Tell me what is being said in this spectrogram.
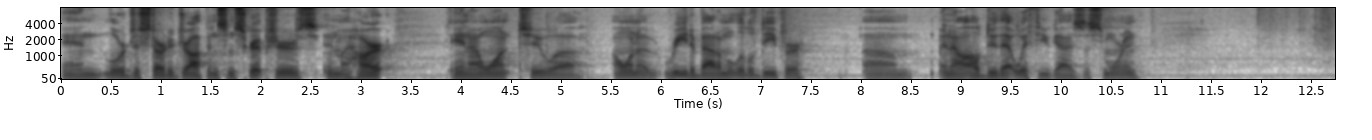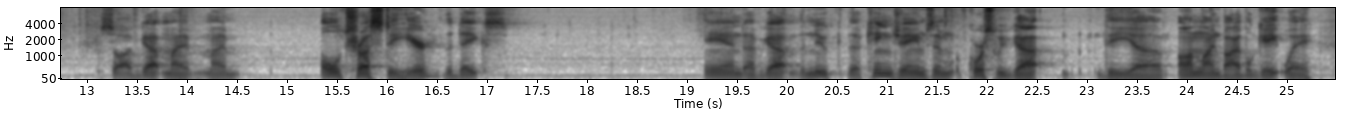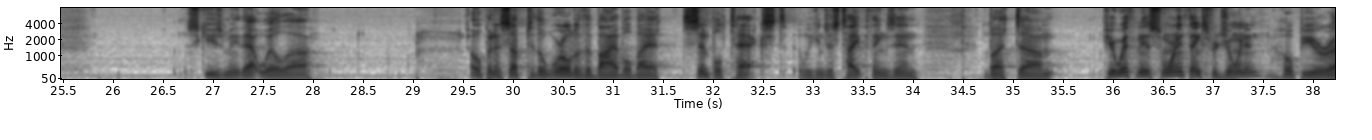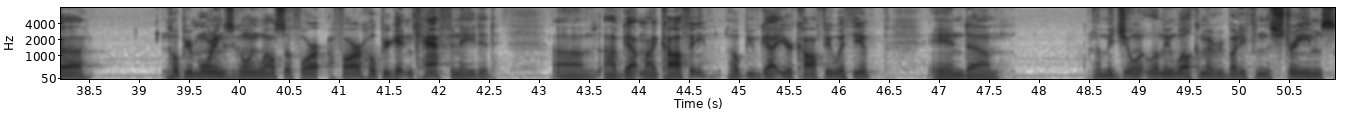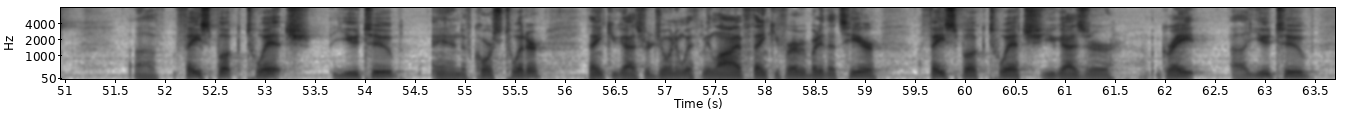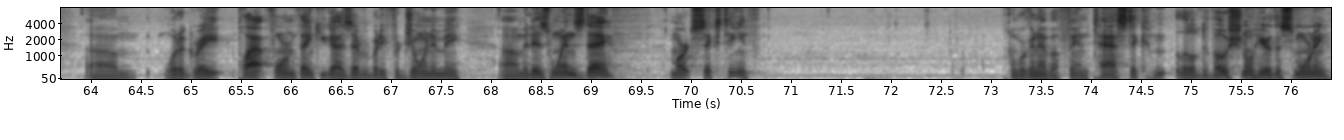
and Lord just started dropping some scriptures in my heart, and I want to. Uh, I want to read about them a little deeper, um, and I'll, I'll do that with you guys this morning. So I've got my my old trusty here, the Dakes, and I've got the new the King James, and of course we've got the uh, online Bible Gateway. Excuse me, that will uh, open us up to the world of the Bible by a simple text. We can just type things in. But um, if you're with me this morning, thanks for joining. Hope your uh, hope your morning's going well so far. Far. Hope you're getting caffeinated. Um, I've got my coffee. Hope you've got your coffee with you. And um, let me join. Let me welcome everybody from the streams, uh, Facebook, Twitch, YouTube, and of course Twitter. Thank you guys for joining with me live. Thank you for everybody that's here. Facebook, Twitch, you guys are great. Uh, YouTube. Um, what a great platform. Thank you guys, everybody, for joining me. Um, it is Wednesday, March 16th. And we're going to have a fantastic little devotional here this morning.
